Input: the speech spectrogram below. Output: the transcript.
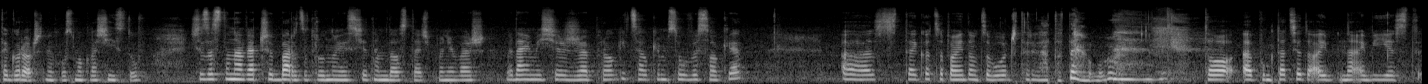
tegorocznych ósmoklasistów się zastanawia, czy bardzo trudno jest się tam dostać, ponieważ wydaje mi się, że progi całkiem są wysokie. A z tego, co pamiętam, co było 4 lata temu, to e, punktacja do, na IB jest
